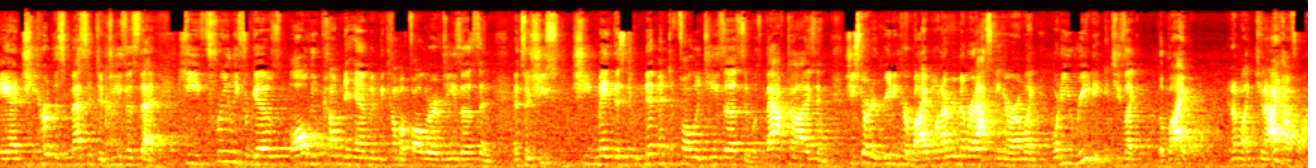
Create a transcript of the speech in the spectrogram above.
And she heard this message of Jesus that he freely forgives all who come to him and become a follower of Jesus. And, and so she, she made this commitment to follow Jesus and was baptized. And she started reading her Bible. And I remember asking her, I'm like, What are you reading? And she's like, The Bible. And I'm like, Can I have one?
